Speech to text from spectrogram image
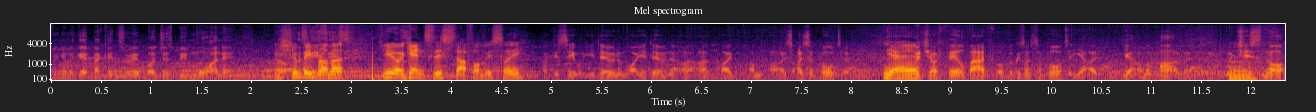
thinking of getting back into it, but just be more on it. You, know, you should 'cause be brother it's- you're against this stuff obviously I can see what you're doing and why you're doing it. I, I, I, I'm, I, I support it. Yeah, yeah. Which I feel bad for because I support it. Yet, I, yet I'm a part of it, which Mm. is not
